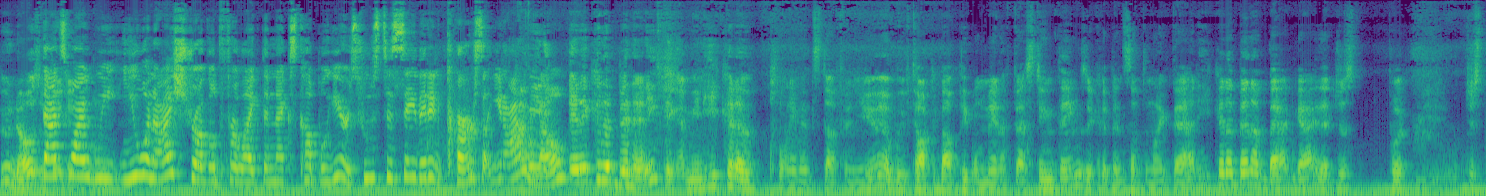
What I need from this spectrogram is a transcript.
Who knows? that's why we, you and I struggled for like the next couple years? Who's to say they didn't curse? You know, I don't mean, know. And it could have been anything. I mean, he could have planted stuff in you. And we've talked about people manifesting things. It could have been something like that. He could have been a bad guy that just put, just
